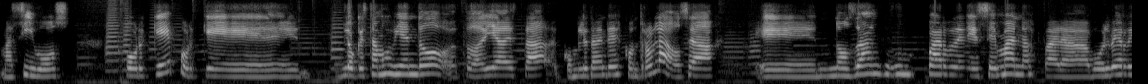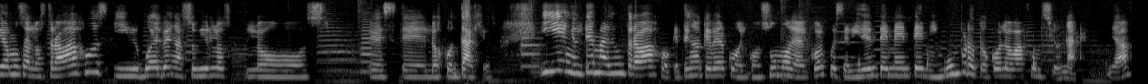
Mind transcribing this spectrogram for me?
masivos. ¿Por qué? Porque lo que estamos viendo todavía está completamente descontrolado. O sea, eh, nos dan un par de semanas para volver, digamos, a los trabajos y vuelven a subir los, los este, los contagios. Y en el tema de un trabajo que tenga que ver con el consumo de alcohol, pues evidentemente ningún protocolo va a funcionar, ¿ya?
